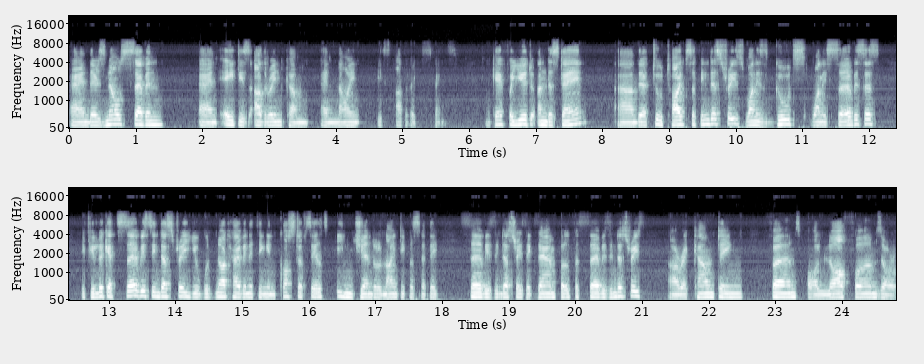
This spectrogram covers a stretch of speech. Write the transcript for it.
and there's no 7 and 8 is other income and 9 is other expense okay? For you to understand um, there are two types of industries. One is goods one is services if you look at service industry you would not have anything in cost of sales in general 90% of the service industries example for service industries are accounting firms or law firms or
